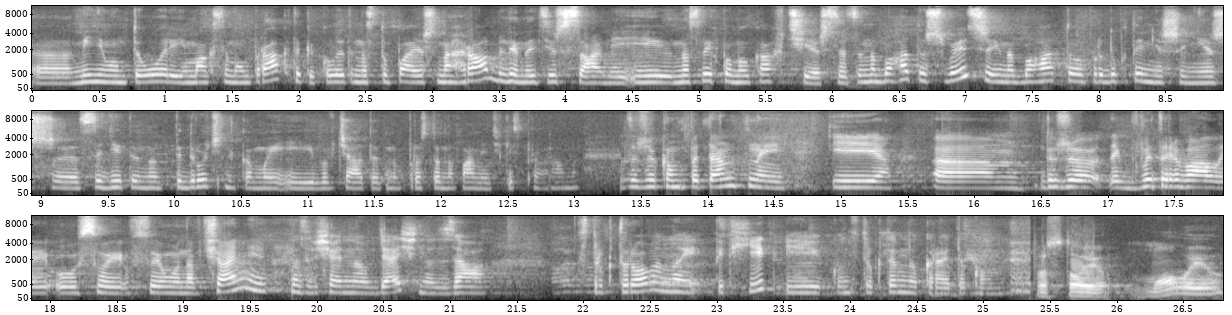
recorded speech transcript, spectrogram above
е, мінімум теорії, максимум практики, коли ти наступаєш на граблі на ті ж самі і на своїх помилках вчишся. Це набагато швидше і набагато продуктивніше, ніж е, сидіти над підручниками і вивчати ну, просто на пам'ять якісь програми. Дуже компетентний і ем, дуже якби, витривалий у, свої, в своєму навчанні. Надзвичайно вдячна за структурований підхід і конструктивну критику. простою мовою,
